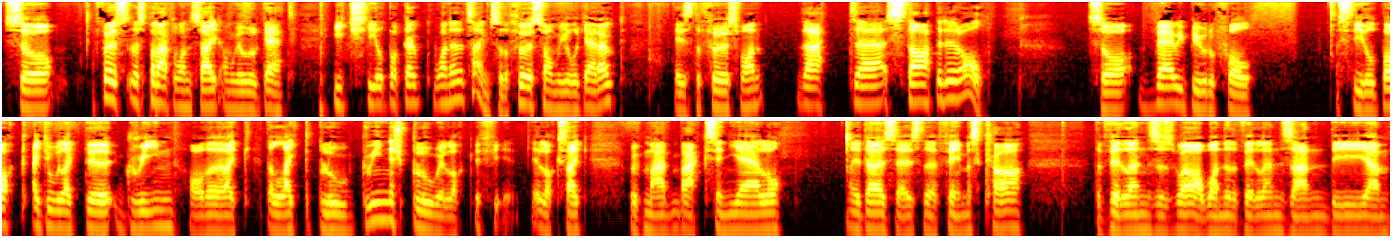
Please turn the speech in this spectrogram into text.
So first let's put that to one side and we will get each steelbook out one at a time. So the first one we will get out is the first one that uh, started it all. So very beautiful steelbook. I do like the green or the like the light blue, greenish blue. It look if it looks like with Mad Max in yellow. It does. There's the famous car, the villains as well. One of the villains and the um,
